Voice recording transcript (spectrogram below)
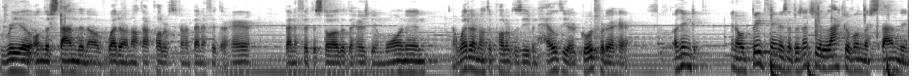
real understanding of whether or not that product is going to benefit their hair, benefit the style that the hair is being worn in, and whether or not the product is even healthy or good for their hair. I think, you know, a big thing is that there's actually a lack of understanding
